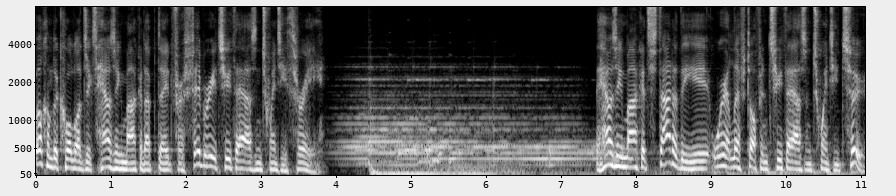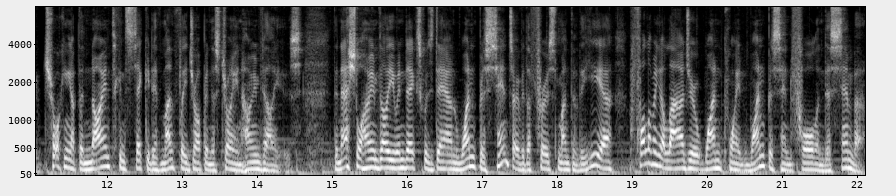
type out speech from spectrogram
Welcome to CoreLogic's housing market update for February 2023. The housing market started the year where it left off in 2022, chalking up the ninth consecutive monthly drop in Australian home values. The National Home Value Index was down 1% over the first month of the year, following a larger 1.1% fall in December.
